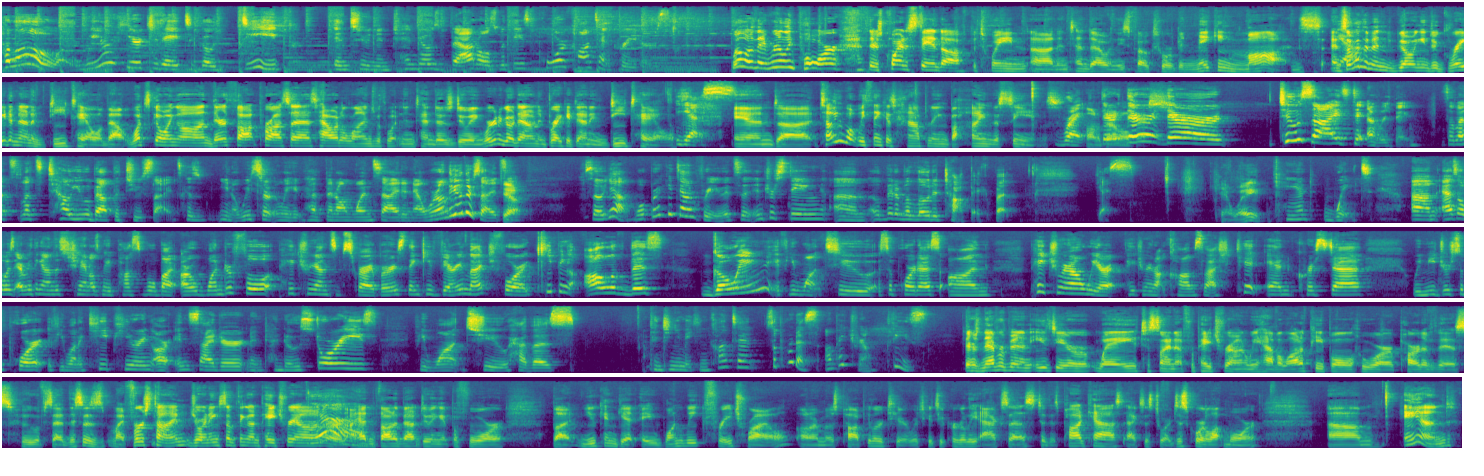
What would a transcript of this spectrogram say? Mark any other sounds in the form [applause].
Hello! We are here today to go deep into Nintendo's battles with these poor content creators. Well, are they really poor? There's quite a standoff between uh, Nintendo and these folks who have been making mods, and some of them have been going into a great amount of detail about what's going on, their thought process, how it aligns with what Nintendo's doing. We're going to go down and break it down in detail. Yes. And uh, tell you what we think is happening behind the scenes. Right. On a There, there, there are two sides to everything. So let's let's tell you about the two sides because you know we certainly have been on one side and now we're on the other side. So, Yeah. So yeah, we'll break it down for you. It's an interesting, um, a bit of a loaded topic, but yes, Can't wait. can't wait. Um, as always, everything on this channel is made possible by our wonderful Patreon subscribers. Thank you very much for keeping all of this going. If you want to support us on Patreon, we are at patreon.com slash Kit and Krysta. We need your support if you want to keep hearing our insider Nintendo stories. If you want to have us continue making content, support us on Patreon, please. There's never been an easier way to sign up for Patreon. We have a lot of people who are part of this who have said, This is my first time joining something on Patreon, or I hadn't thought about doing it before. But you can get a one week free trial on our most popular tier, which gets you early access to this podcast, access to our Discord, a lot more. Um, and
